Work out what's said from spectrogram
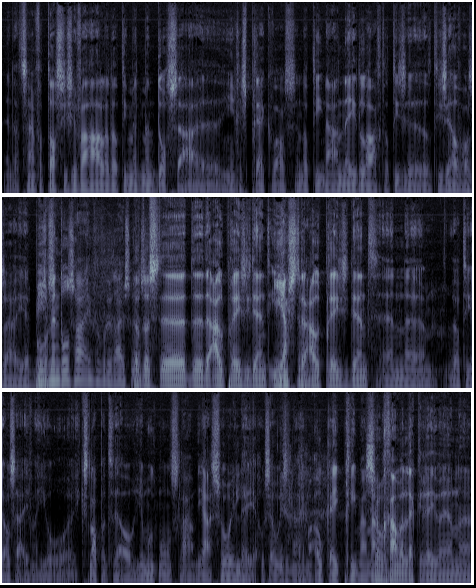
En dat zijn fantastische verhalen dat hij met Mendoza uh, in gesprek was. En dat hij na een nederlaag, dat hij, ze, dat hij zelf al zei... Uh, Wie is Mendoza, even voor de luisteraars? Dat was de, de, de oud-president, illustre ja. oud-president. En uh, dat hij al zei van, joh, ik snap het wel, je moet me ontslaan. Ja, sorry Leo, zo is het nou maar. Oké, prima. Nou, gaan we lekker even een,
